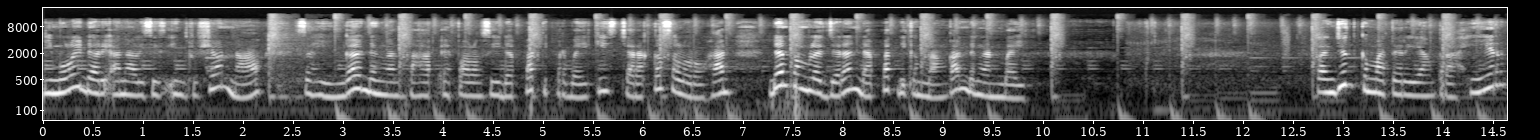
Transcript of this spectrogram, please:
dimulai dari analisis instruksional sehingga dengan tahap evaluasi dapat diperbaiki secara keseluruhan dan pembelajaran dapat dikembangkan dengan baik. Lanjut ke materi yang terakhir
